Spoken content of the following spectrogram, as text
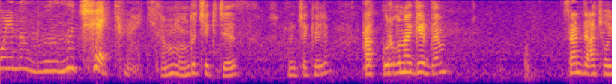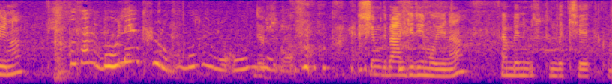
oynadığını çekmek. Tamam onu da çekeceğiz. Şunu çekelim. Bak grubuna girdim. Sen de aç oyunu. Ben böyle yapıyorum. Olmuyor, olmuyor. Şimdi ben gireyim oyuna. Sen benim üstümdeki şeye tıkla.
